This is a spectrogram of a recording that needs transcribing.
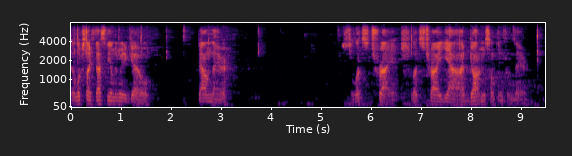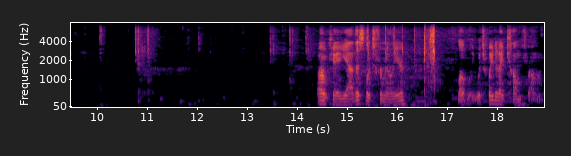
it looks like that's the only way to go down there. So let's try it. Let's try, yeah, I've gotten something from there. Okay, yeah, this looks familiar. Lovely. Which way did I come from?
